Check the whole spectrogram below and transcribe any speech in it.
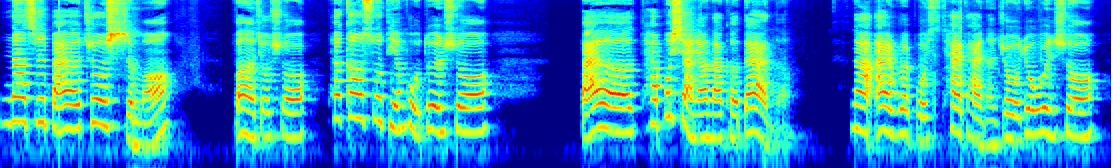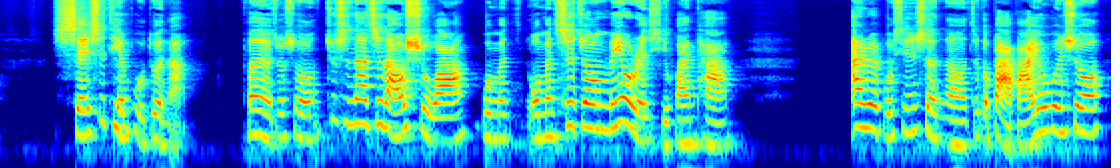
那只白鹅做什么？”芬儿就说：“他告诉田普顿说，白鹅他不想要那颗蛋了。”那艾瑞博太太呢，就又问说：“谁是田普顿啊？”芬儿就说：“就是那只老鼠啊！我们我们之中没有人喜欢它。”艾瑞博先生呢，这个爸爸又问说：“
